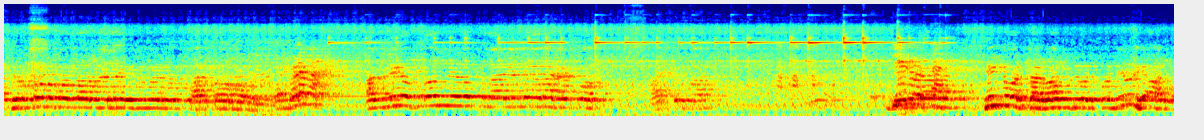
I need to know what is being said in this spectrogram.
ತಿರ್ಕೊಂಡು ಬಂದವ್ರ ಮೇಲೆ ಇದು ಮಾಡಿದ್ರು ಕಾಡ್ತವ್ರು ಅಲ್ಲಿಗೆ ತಂದು ಹೇಳುತ್ತೆ ನಾ ಎಲ್ಲಿಗಾರ ಹಾಕೋ ಹಾಕಿಲ್ಲ ಹಿಂಗೆ ಬರ್ತಾರ ಮುಡಿ ಹೊಡ್ಕೊಂಡು ನೀವು ಯಾರು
